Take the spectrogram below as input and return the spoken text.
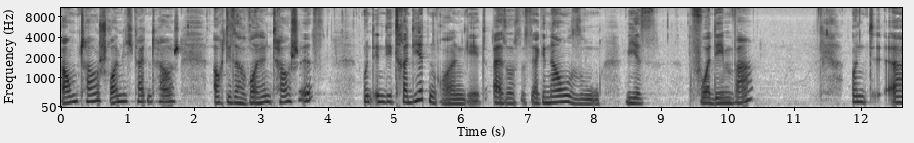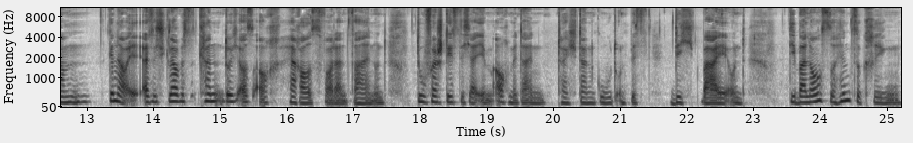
Raumtausch, Räumlichkeitentausch auch dieser Rollentausch ist und in die tradierten Rollen geht. Also es ist ja genauso, wie es vor dem war. Und ähm, genau, also ich glaube, es kann durchaus auch herausfordernd sein. Und du verstehst dich ja eben auch mit deinen Töchtern gut und bist dicht bei und die Balance so hinzukriegen,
